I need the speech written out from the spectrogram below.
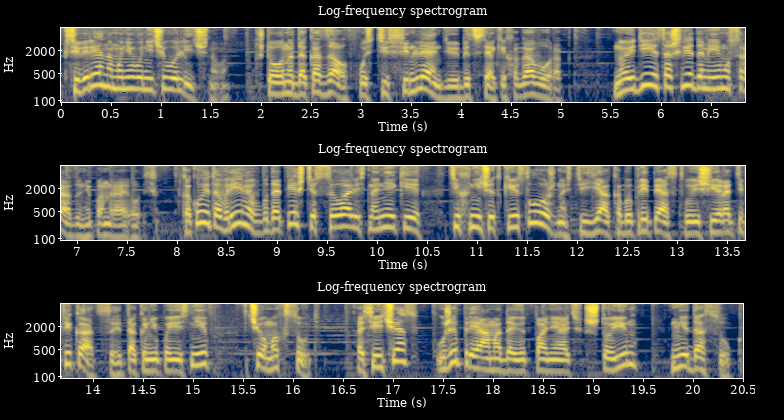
К северянам у него ничего личного, что он и доказал, впустив Финляндию без всяких оговорок. Но идея со шведами ему сразу не понравилась. Какое-то время в Будапеште ссылались на некие технические сложности, якобы препятствующие ратификации, так и не пояснив, в чем их суть. А сейчас уже прямо дают понять, что им не досуг.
